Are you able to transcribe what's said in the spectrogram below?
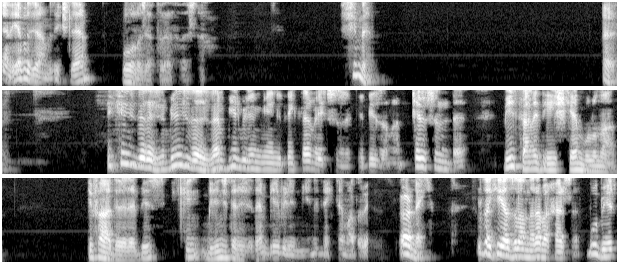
Yani yapacağımız işlem bu olacaktır arkadaşlar. Şimdi evet. İkinci derece, birinci dereceden bir bilinmeyeni denklem ve eşsizlik dediği zaman içerisinde bir tane değişken bulunan ifadelere biz iki, birinci dereceden bir bilinmeyeni denklem adı veririz. Örnek, şuradaki yazılanlara bakarsak bu bir,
